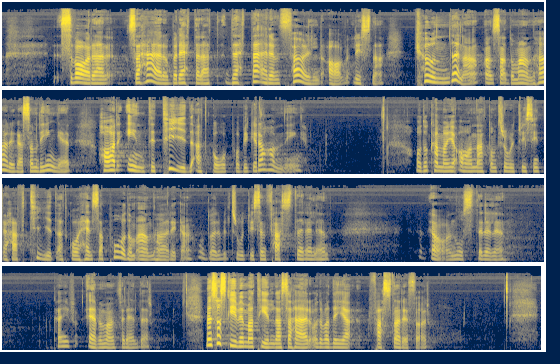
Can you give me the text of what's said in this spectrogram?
svarar så här och berättar att detta är en följd av, lyssna, kunderna, alltså de anhöriga som ringer, har inte tid att gå på begravning. Och då kan man ju ana att de troligtvis inte haft tid att gå och hälsa på de anhöriga. Och då är det väl troligtvis en faster eller en, ja, en moster eller kan ju även vara en förälder. Men så skriver Matilda så här, och det var det jag fastnade för.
